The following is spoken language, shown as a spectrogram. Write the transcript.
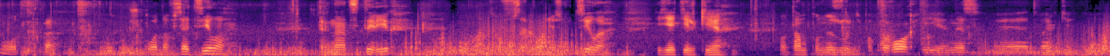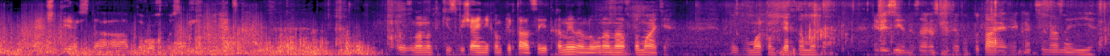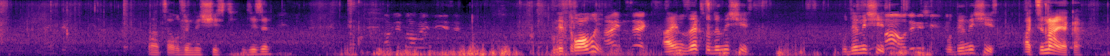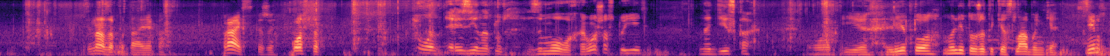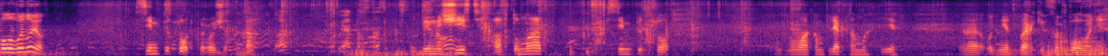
Ну, така шкода вся ціла. 13 рік. Все повністю ціла. Є тільки отам понизу, типу порог і низ е, дверки. 400, а порог 800 Вона на такій звичайній комплектації Є тканина, але вона на автоматі. З двома комплектами резини. Зараз піде попитає, яка ціна на її. А, це 1,6 дизель. Там літровий дізель. Літровий? Айнзек. А 1,6. 1,6. А, 1,6. 1,6. А ціна яка? Ціна запитає яка. Прайс скажи. Костер. Вон резина тут зимова хороша стоїть на дисках. От, і літо, ну літо вже таке слабеньке. 7,5? 7500, коротше, така. 1,6 автомат 7500. Двома комплектами і е, одні дверки фарбовані.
